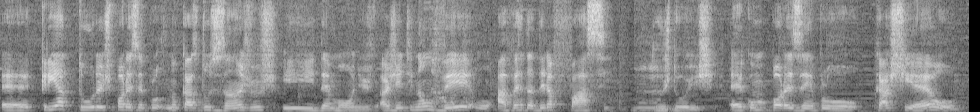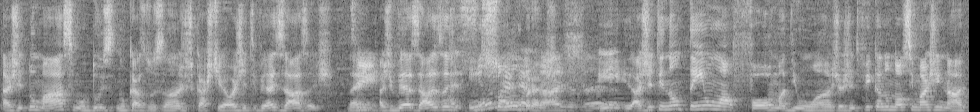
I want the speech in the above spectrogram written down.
é, criaturas, por exemplo, no caso dos anjos e demônios, a gente não vê a verdadeira face uhum. dos dois. É como, por exemplo, Castiel, a gente no máximo, dos, no caso dos anjos, Castiel, a gente vê as asas, né? Sim. A gente vê as asas as em sombras. Asas, é. a gente não tem uma forma de um anjo, a gente fica no nosso imaginário.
